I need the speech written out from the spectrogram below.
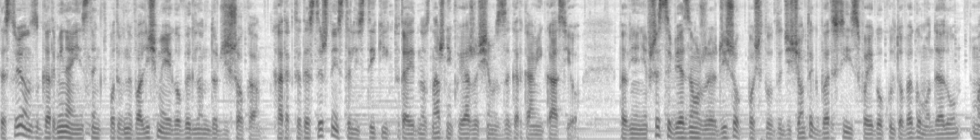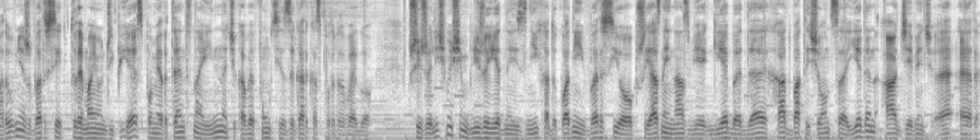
Testując Garmina Instinct porównywaliśmy jego wygląd do G-Shocka, charakterystycznej stylistyki, która jednoznacznie kojarzy się z zegarkami Casio. Pewnie nie wszyscy wiedzą, że G-Shock pośród dziesiątek wersji swojego kultowego modelu ma również wersje, które mają GPS, pomiar tętna i inne ciekawe funkcje zegarka sportowego. Przyjrzeliśmy się bliżej jednej z nich, a dokładniej wersji o przyjaznej nazwie GBD H2001A9ER.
